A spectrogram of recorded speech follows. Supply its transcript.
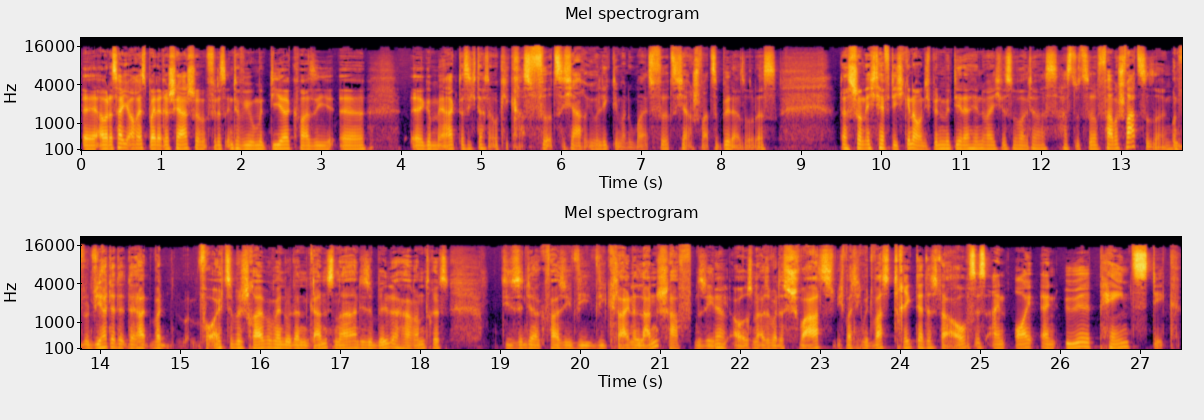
Äh, aber das habe ich auch erst bei der Recherche für das Interview mit dir quasi äh, gemerkt, dass ich dachte, okay, krass, 40 Jahre, überleg dir mal, du malst 40 Jahre schwarze Bilder, so, das, das ist schon echt heftig. Genau, und ich bin mit dir dahin, weil ich wissen wollte, was hast du zur Farbe schwarz zu sagen? Und wie hat er, der hat, für euch zur Beschreibung, wenn du dann ganz nah an diese Bilder herantrittst, die sind ja quasi wie, wie kleine Landschaften sehen Ja. die aus. Ne? Also weil das Schwarz, ich weiß nicht, mit was trägt er das da auf? Es ist ein, Eu ein Öl-Paint-Stick.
